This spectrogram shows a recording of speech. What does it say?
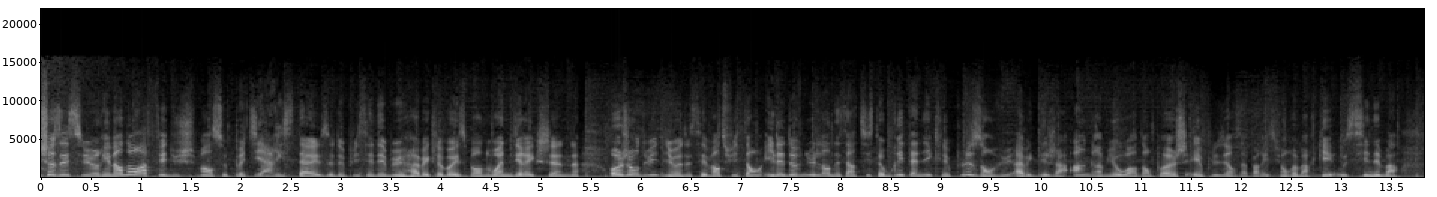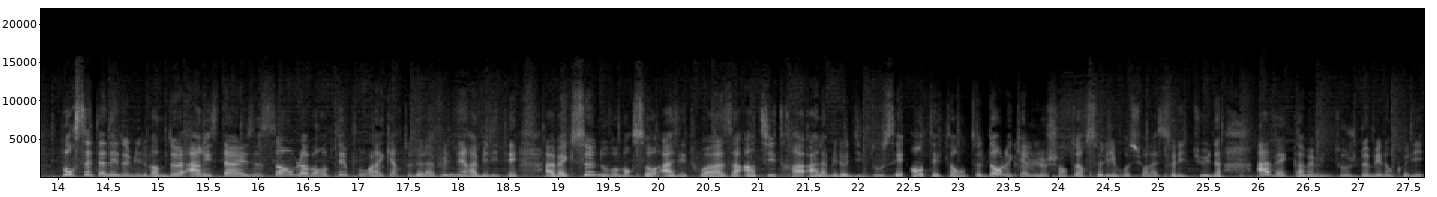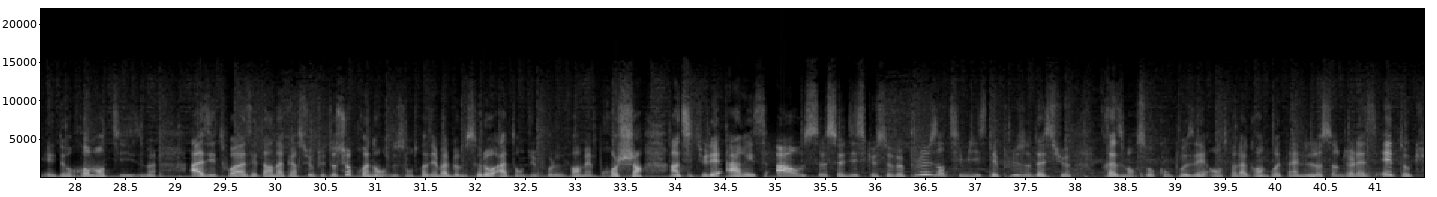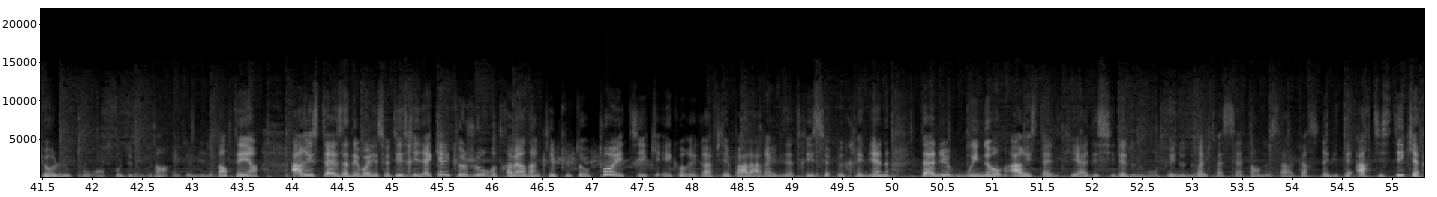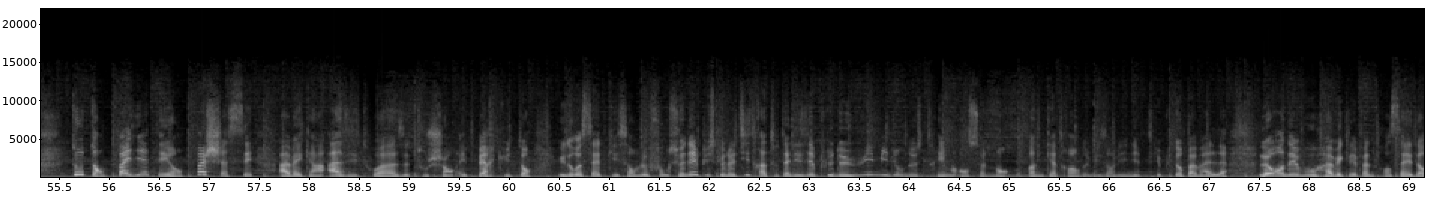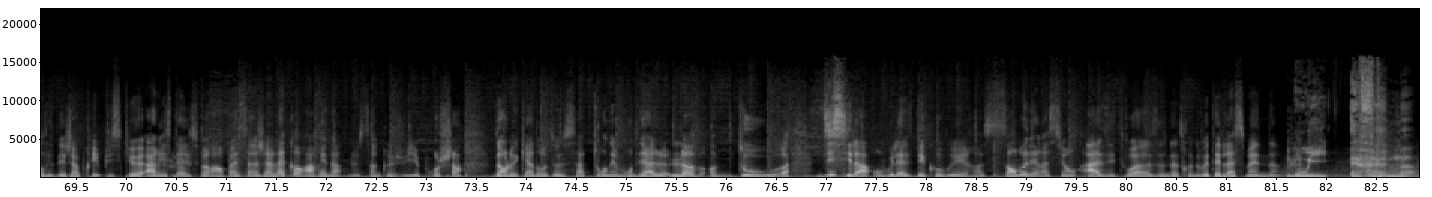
Une chose est sûre, il en aura fait du chemin, ce petit Harry Styles, depuis ses débuts avec le boys band One Direction. Aujourd'hui, du haut de ses 28 ans, il est devenu l'un des artistes britanniques les plus en vue avec déjà un Grammy Award en poche et plusieurs apparitions remarquées au cinéma. Pour cette année 2022, Harry Styles semble avoir opté pour la carte de la vulnérabilité avec ce nouveau morceau Azétoise, un titre à la mélodie douce et entêtante dans lequel le chanteur se livre sur la solitude avec quand même une touche de mélancolie et de romantisme. Azétoise est un aperçu plutôt surprenant de son troisième album solo attendu pour le 20 mai prochain. Intitulé Harris House, ce disque se veut plus intimiste et plus audacieux. 13 morceaux composés entre la Grande-Bretagne, Los Angeles et Tokyo, le tout entre 2020 et 2021. Harry a dévoilé ce titre il y a quelques jours au travers d'un clip plutôt poétique et chorégraphié par la réalisatrice ukrainienne Tanu Wino. Harry qui a décidé de nous montrer une nouvelle facette hein, de sa personnalité artistique, tout en paillettes et en pas chassé, avec un azitoise touchant et percutant. Une recette qui semble fonctionner puisque le titre a totalisé plus de 8 millions de streams en seulement 24 heures de mise en ligne, ce qui est plutôt pas mal. Le rendez-vous avec les fans français est d'ores et déjà pris puisque Harry fera un passage à l'Accor Arena le 5 juillet prochain dans le cadre de sa tournée mondiale Love on Tour. D'ici là, on vous laisse découvrir sans modération Azitoise, notre nouveauté de la semaine. Oui, FM.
